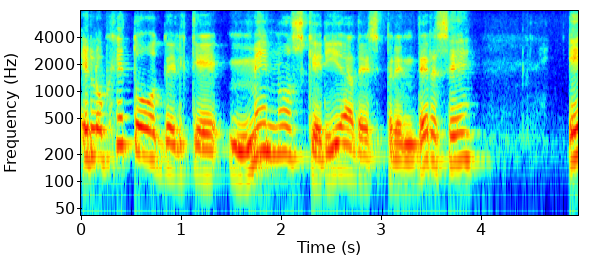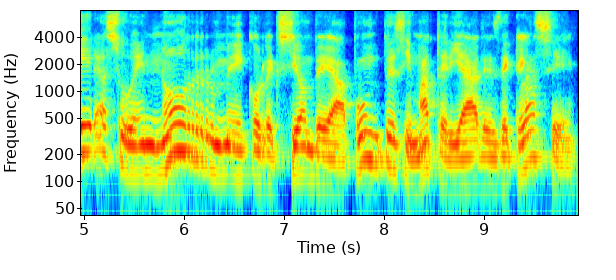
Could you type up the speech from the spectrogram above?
El objeto del que menos quería desprenderse era su enorme colección de apuntes y materiales de clase.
